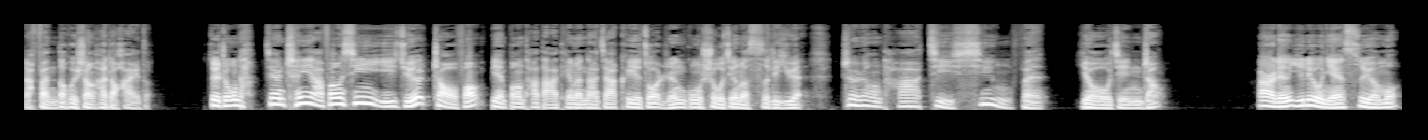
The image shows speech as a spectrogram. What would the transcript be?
那反倒会伤害到孩子。最终呢，见陈亚芳心意已决，赵芳便帮他打听了那家可以做人工受精的私立医院，这让他既兴奋又紧张。二零一六年四月末，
